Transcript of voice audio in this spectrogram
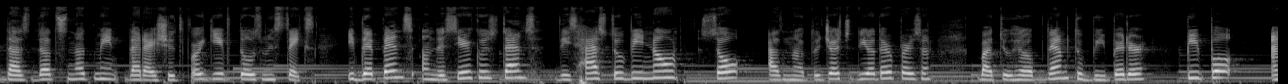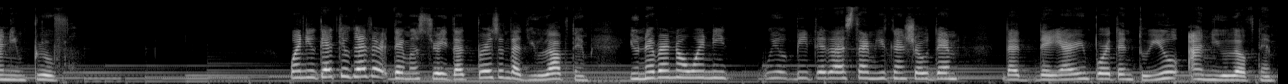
that does not mean that I should forgive those mistakes. It depends on the circumstance. This has to be known so as not to judge the other person, but to help them to be better people and improve. When you get together, demonstrate that person that you love them. You never know when it will be the last time you can show them that they are important to you and you love them.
